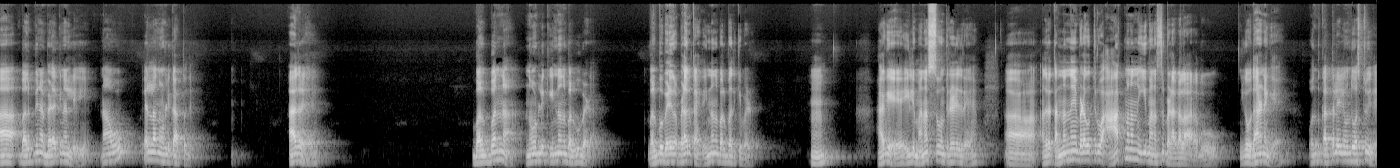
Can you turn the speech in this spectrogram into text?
ಆ ಬಲ್ಬಿನ ಬೆಳಕಿನಲ್ಲಿ ನಾವು ಎಲ್ಲ ನೋಡಲಿಕ್ಕಾಗ್ತದೆ. ಆದರೆ ಬಲ್ಬನ್ನು ನೋಡಲಿಕ್ಕೆ ಇನ್ನೊಂದು ಬಲ್ಬು ಬೇಡ. ಬಲ್ಬು ಬೆಳಗ, ಬೆಳಗ್ತಾ ಇದೆ, ಇನ್ನೊಂದು ಬಲ್ಬ್ ಅದಕ್ಕೆ ಬೇಡ. ಹ್ಞೂ ಹಾಗೆ ಇಲ್ಲಿ ಮನಸ್ಸು ಅಂತ ಹೇಳಿದರೆ ಅಂದರೆ ತನ್ನನ್ನೇ ಬೆಳಗುತ್ತಿರುವ ಆತ್ಮನನ್ನು ಈ ಮನಸ್ಸು ಬೆಳಗಲಾರದು. ಈಗ ಉದಾಹರಣೆಗೆ, ಒಂದು ಕತ್ತಲೆಯಲ್ಲಿ ಒಂದು ವಸ್ತು ಇದೆ.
